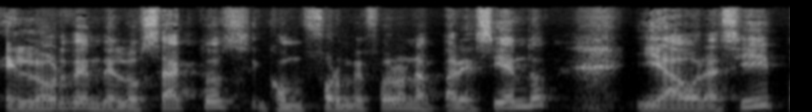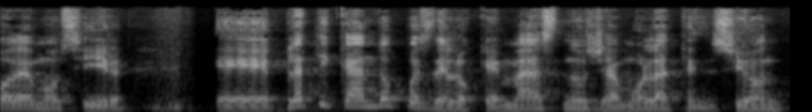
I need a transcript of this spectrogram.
el, orden de los actos conforme fueron apareciendo. Y ahora sí, podemos ir platicando, pues, de lo que más nos llamó la atención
